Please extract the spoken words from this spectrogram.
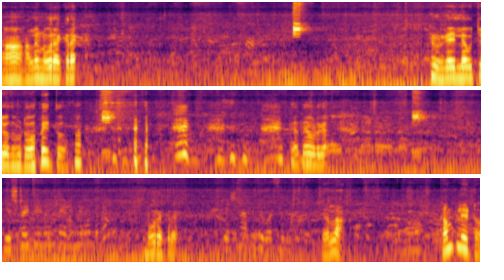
ಹಾಂ ಅಲ್ಲೂ ನೂರು ಎಕರೆ. ಹುಡುಗ ಇಲ್ಲೇ ಹುಚ್ಚಿ ಹೋದ್ಬಿಟ್ಟು ಹೋಯ್ತು. ಕತೆ ಹುಡುಗ. ನೂರು ಎಕರೆ. ಎಲ್ಲ. ಕಂಪ್ಲೀಟು.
